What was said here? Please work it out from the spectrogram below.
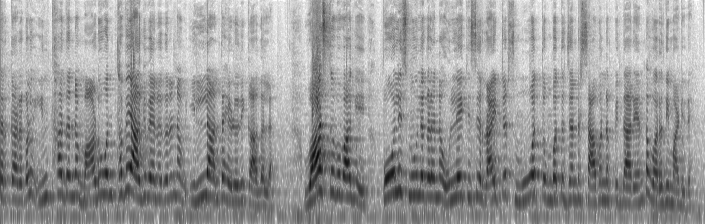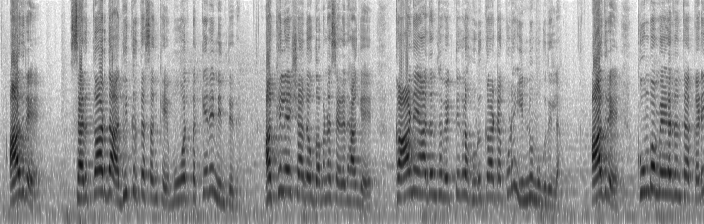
ಸರ್ಕಾರಗಳು ಇಂಥದನ್ನ ಮಾಡುವಂಥವೇ ಆಗಿವೆ ಅನ್ನೋದನ್ನ ನಾವು ಇಲ್ಲ ಅಂತ ಹೇಳೋದಕ್ಕಾಗಲ್ಲ. ವಾಸ್ತವವಾಗಿ ಪೊಲೀಸ್ ಮೂಲಗಳನ್ನು ಉಲ್ಲೇಖಿಸಿ ರೈಟರ್ಸ್ ಮೂವತ್ತೊಂಬತ್ತು ಜನರು ಸಾವನ್ನಪ್ಪಿದ್ದಾರೆ ಅಂತ ವರದಿ ಮಾಡಿದೆ. ಆದರೆ ಸರ್ಕಾರದ ಅಧಿಕೃತ ಸಂಖ್ಯೆ ಮೂವತ್ತಕ್ಕೇನೆ ನಿಂತಿದೆ. ಅಖಿಲೇಶ್ ಯಾದವ್ ಗಮನ ಸೆಳೆದ ಹಾಗೆ ಕಾಣೆಯಾದಂಥ ವ್ಯಕ್ತಿಗಳ ಹುಡುಕಾಟ ಕೂಡ ಇನ್ನೂ ಮುಗಿದಿಲ್ಲ. ಆದರೆ ಕುಂಭಮೇಳದಂಥ ಕಡೆ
